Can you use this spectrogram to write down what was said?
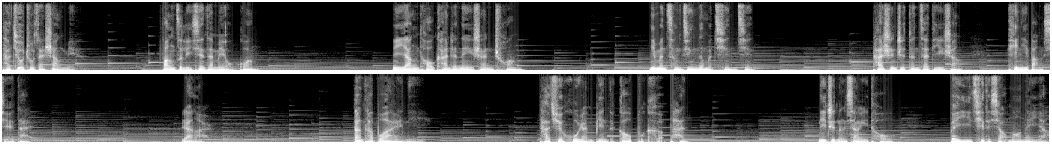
他就住在上面。房子里现在没有光。你仰头看着那一扇窗。你们曾经那么亲近。他甚至蹲在地上，替你绑鞋带。然而，当他不爱你，他却忽然变得高不可攀。你只能像一头被遗弃的小猫那样。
